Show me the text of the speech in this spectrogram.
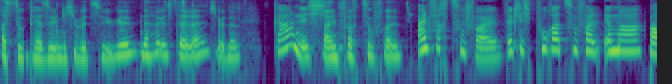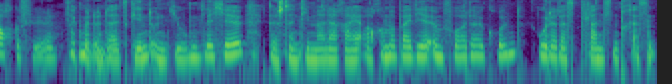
Hast du persönliche Bezüge nach Österreich oder? Gar nicht. Einfach Zufall. Einfach Zufall. Wirklich purer Zufall, immer Bauchgefühl. Sag mal, und als Kind und Jugendliche, da stand die Malerei auch immer bei dir im Vordergrund? Oder das Pflanzenpressen?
